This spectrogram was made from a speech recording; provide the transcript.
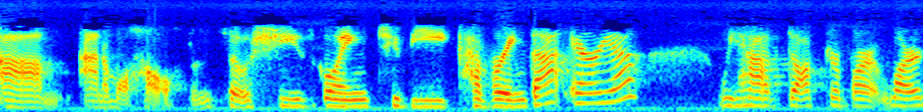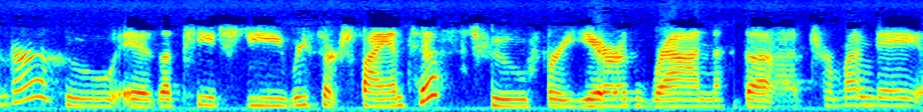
um, animal health. And so she's going to be covering that area. We have Dr. Bart Lardner, who is a PhD research scientist who for years ran the Termuende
